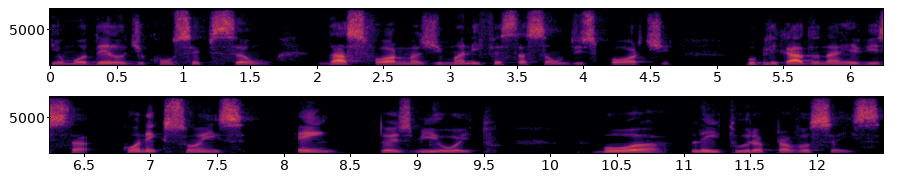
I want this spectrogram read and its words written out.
e o Modelo de Concepção das Formas de Manifestação do Esporte, publicado na revista Conexões em 2008. Boa leitura para vocês.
